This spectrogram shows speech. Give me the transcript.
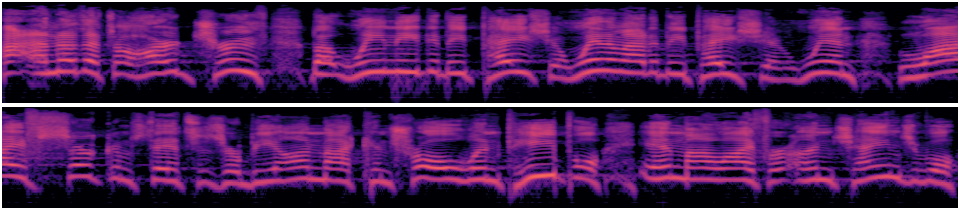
I, know that's a hard truth, but we need to be patient. When am I to be patient? When life circumstances are beyond my control, when people in my life are unchangeable.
